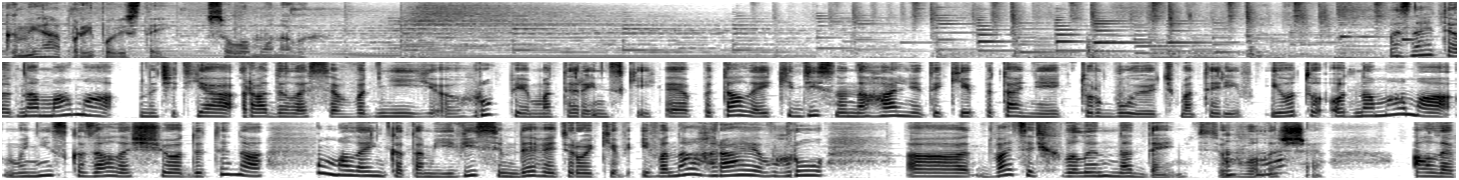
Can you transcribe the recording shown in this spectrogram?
Книга приповістей Соломонових. Знаєте, одна мама, значить, я радилася в одній е, групі материнській, е, питала, які дійсно нагальні такі питання, які турбують матерів. І от одна мама мені сказала, що дитина ну, маленька, там їй 8-9 років, і вона грає в гру 20 е, хвилин на день всього ага. лише. Але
